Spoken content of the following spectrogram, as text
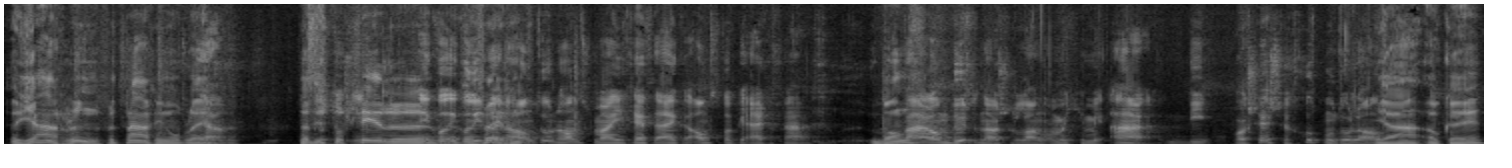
jaren vertraging opleveren. Dat is toch zeer eh, ik, wil, ik wil niet bij de hand doen, Hans, maar je geeft eigenlijk antwoord op je eigen vraag. Want? Waarom duurt het nou zo lang? Omdat je A, die processen goed moet doorlopen. Ja, oké.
